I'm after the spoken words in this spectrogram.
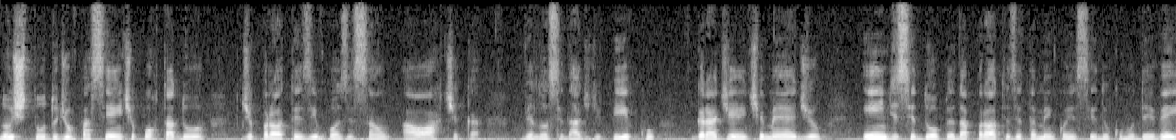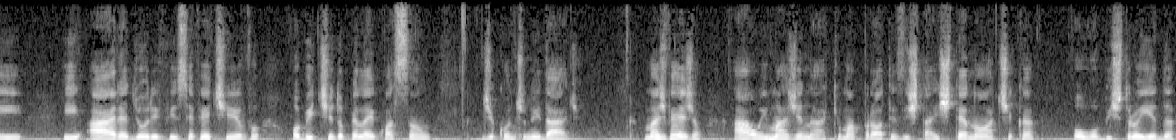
no estudo de um paciente portador de prótese em posição aórtica, velocidade de pico, gradiente médio, índice Doppler da prótese, também conhecido como DVI, e área de orifício efetivo, obtido pela equação de continuidade. Mas vejam, ao imaginar que uma prótese está estenótica ou obstruída,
